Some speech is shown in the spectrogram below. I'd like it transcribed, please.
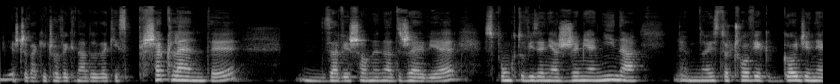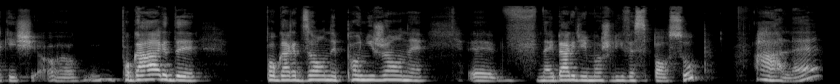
jeszcze taki człowiek na dodatek jest przeklęty, zawieszony na drzewie. Z punktu widzenia Rzymianina no jest to człowiek godzien jakiejś o, pogardy, pogardzony, poniżony y, w najbardziej możliwy sposób, ale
